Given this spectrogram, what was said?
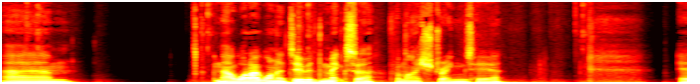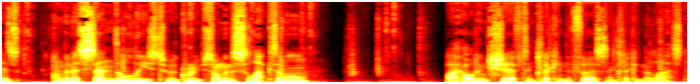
Um, now what I want to do with the mixer for my strings here is I'm going to send all these to a group. So I'm going to select them all by holding shift and clicking the first and clicking the last.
